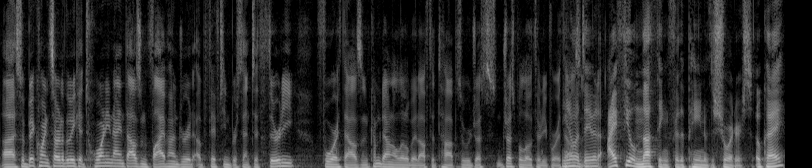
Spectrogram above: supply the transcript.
Uh, so Bitcoin started the week at 29,500, up 15% to 34,000. Come down a little bit off the top, so we're just just below 34,000. You know what, David? I feel nothing for the pain of the shorters. Okay,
